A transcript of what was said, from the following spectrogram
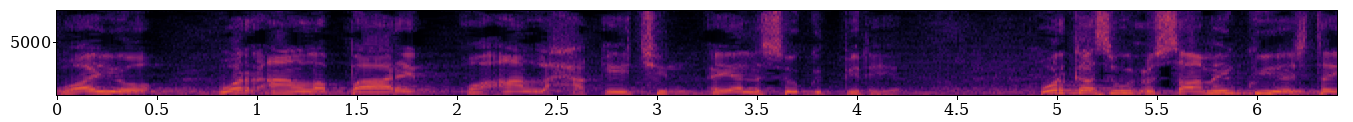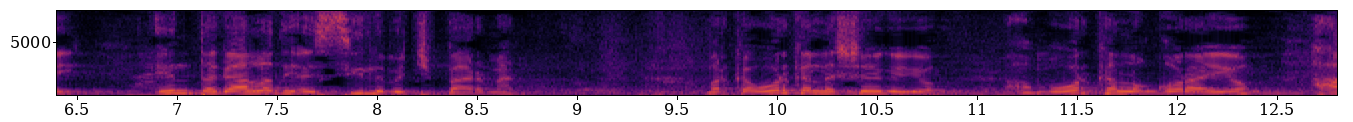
waayo war aan la baarin oo aan la xaqiijin ayaa la soo gudbinaya. Warkaasi wuxuu saamayn ku yeeshtay in dagaaladii ay sii laba jibaarmaan. Marka warka la sheegayo ama warka la qorayo ha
